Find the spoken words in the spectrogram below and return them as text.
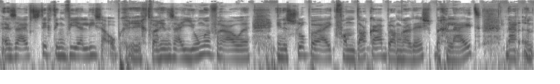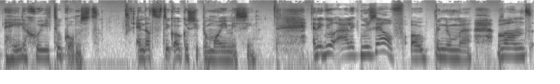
En zij heeft Stichting Via Lisa opgericht, waarin zij jonge vrouwen in de sloppenwijk van Dhaka, Bangladesh, begeleidt naar een hele goede toekomst. En dat is natuurlijk ook een super mooie missie. En ik wil eigenlijk mezelf ook benoemen. Want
